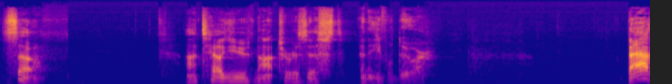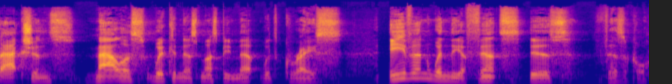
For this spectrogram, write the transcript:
So, I tell you not to resist an evildoer. Bad actions, malice, wickedness must be met with grace, even when the offense is physical.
